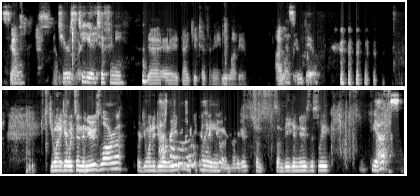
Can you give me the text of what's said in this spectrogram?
So, Yes. cheers to you, Tiffany. Yay! Thank you, Tiffany. We love you. I love Yes, you. we do. Do you want to hear what's in the news, Laura, or do you want to do a reading? What do you think I'm Absolutely. doing? Want to hear some some vegan news this week? Yes.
